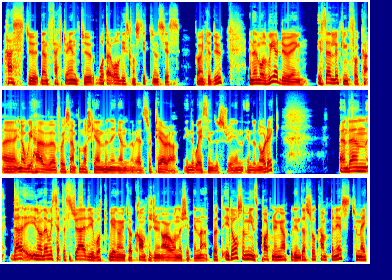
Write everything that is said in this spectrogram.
has to then factor into what are all these constituencies going to do, and then what we are doing is then looking for uh, you know we have uh, for example Norsk Gjenvinning and we had Sortera in the waste industry in in the Nordic, and then that you know then we set the strategy what we are going to accomplish during our ownership in that. But it also means partnering up with industrial companies to make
